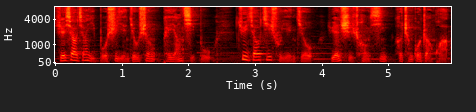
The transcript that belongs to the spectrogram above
学校将以博士研究生培养起步，聚焦基础研究、原始创新和成果转化。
